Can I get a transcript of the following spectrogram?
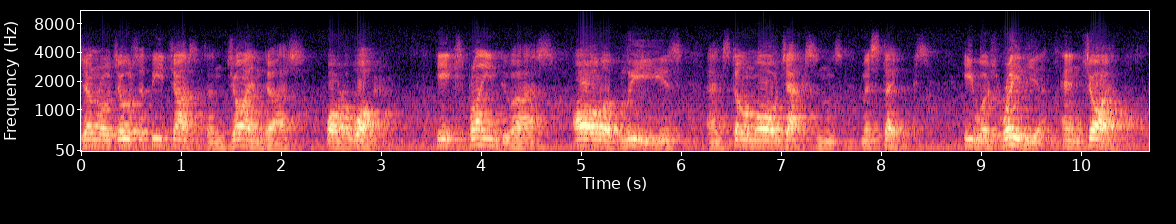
General Joseph E. Johnston joined us for a walk. He explained to us all of Lee's and Stonewall Jackson's mistakes. He was radiant and joyful.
